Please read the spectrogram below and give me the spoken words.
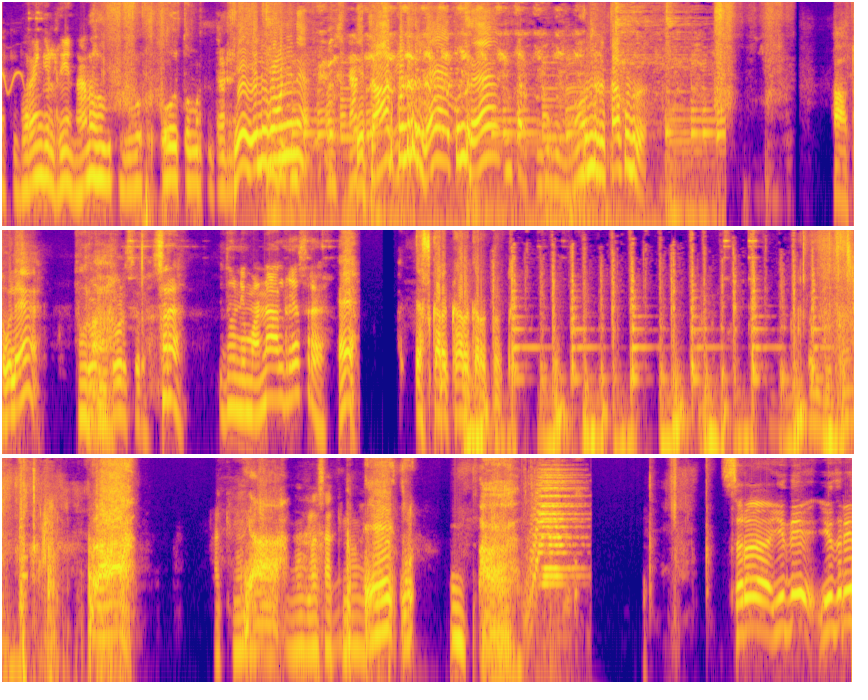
ಆಕಿ ಬರಂಗಿಲ್ರಿ ನಾನು ಹೋಗ್ತೀನಿ ತಡ್ರಿ. ಏ ಎಲ್ಲಿ ಹೋಗ ನೀನೆ? ಏ ಕುಂಡ್ರಿ ಕುಂಡ್ರೆ. ಕುಂಡ್ರಿ ತಾ ಕುಂಡ್ರು. ಹಾ ತಗೋಲೆ ಸರ ಸರ್. ಸರ ಇದು ನಿಮ್ಮ ಅಣ್ಣ ಅಲ್ರಿ ಸರ? ಏ ಎಸ್ ಕರೆಕ್ಟ್ ಕರೆಕ್ಟ್ ಕರೆಕ್ಟ್ ಹಾಕಿ ಹಾಕಿ ಆ, ಸರ್ ಇದು ಇದ್ರಿ?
